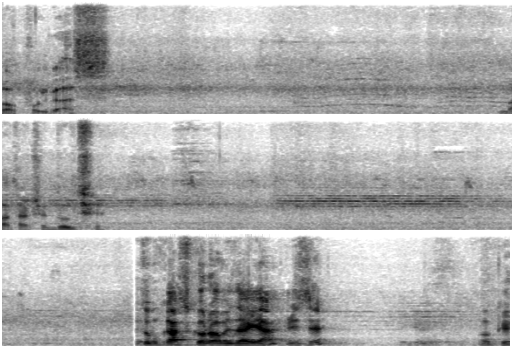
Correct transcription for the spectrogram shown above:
বকফুল গাছ। বাতাসে দুলছে। তুমি কাজ করো আমি যাই হ্যাঁ নিচে? ওকে।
